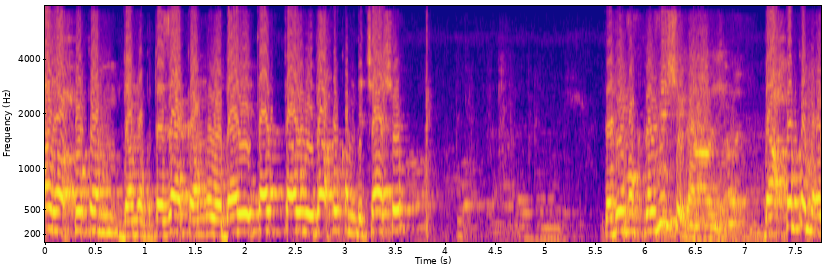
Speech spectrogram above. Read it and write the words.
هغه حکم د مقتضا کوم او دا وی تا وی دا حکم د چا شو د دې مقتضی شي کنه دا حکم او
